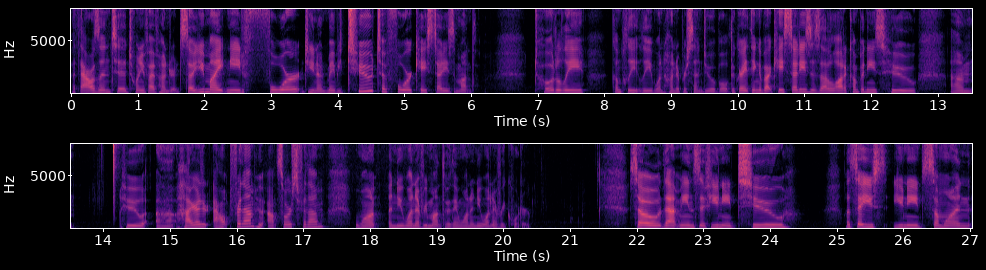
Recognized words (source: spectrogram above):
a thousand to 2,500. So, you might need four, you know, maybe two to four case studies a month. Totally, completely, 100% doable. The great thing about case studies is that a lot of companies who um, who uh, hire out for them, who outsource for them, want a new one every month or they want a new one every quarter. So that means if you need two, let's say you you need someone,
